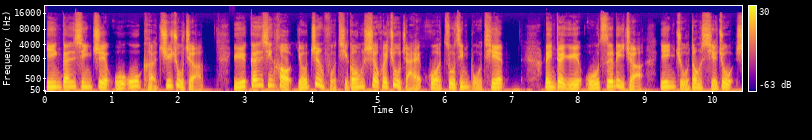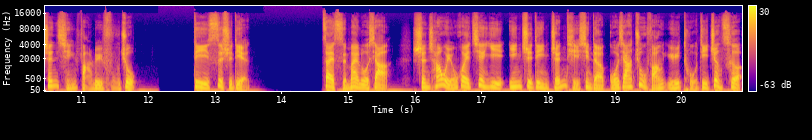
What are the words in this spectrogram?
应更新至无屋可居住者，于更新后由政府提供社会住宅或租金补贴。另对于无资力者，应主动协助申请法律扶助。第四十点，在此脉络下，审查委员会建议应制定整体性的国家住房与土地政策，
